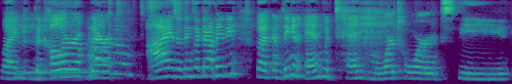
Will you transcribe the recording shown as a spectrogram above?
Like the color of their eyes or things like that, maybe. But I'm thinking N would tend more towards the.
